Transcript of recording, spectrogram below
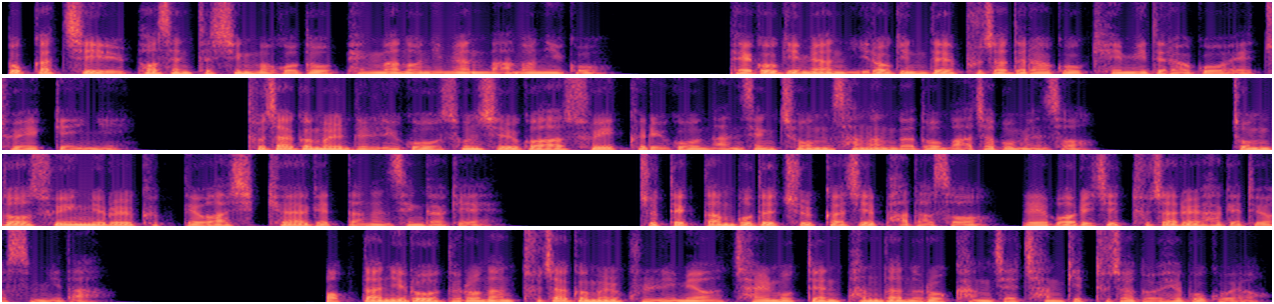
똑같이 1%씩 먹어도 100만 원이면 만 원이고 100억이면 1억인데 부자들하고 개미들하고 애초에 게임이 투자금을 늘리고 손실과 수익 그리고 난생 처음 상한가도 맞아보면서 좀 더 수익률을 극대화 시켜야겠다는 생각에 주택담보대출까지 받아서 레버리지 투자를 하게 되었습니다. 억 단위로 늘어난 투자금을 굴리며 잘못된 판단으로 강제 장기 투자도 해보고요.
